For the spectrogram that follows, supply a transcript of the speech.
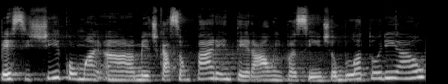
persistir com uma a medicação parenteral em paciente ambulatorial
